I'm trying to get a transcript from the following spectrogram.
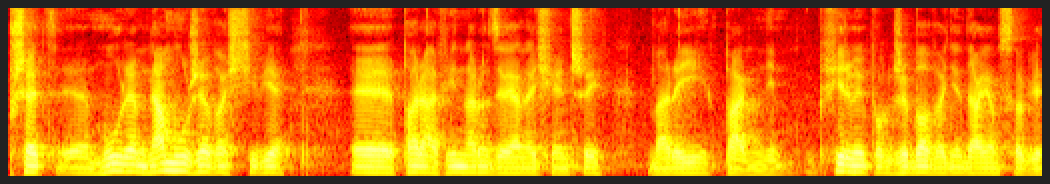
przed e, murem, na murze właściwie e, parafii Narodzenia Najświętszej Maryi Panny. Firmy pogrzebowe nie dają sobie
